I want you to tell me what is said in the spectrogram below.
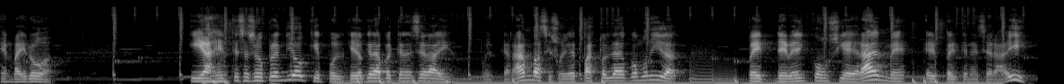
en Bairoa. Y la gente se sorprendió que porque yo quería pertenecer ahí. Pues caramba, si soy el pastor de la comunidad, pues deben considerarme el pertenecer ahí.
